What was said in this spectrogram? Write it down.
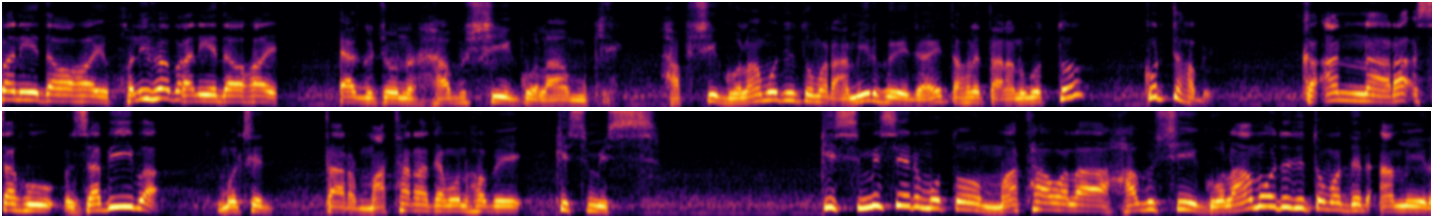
বানিয়ে দেওয়া হয়, খলিফা বানিয়ে দেওয়া হয় একজন হাবসি গোলামকে। হাবসি গোলামও যদি তোমার আমির হয়ে যায়, তাহলে তার আনুগত্য করতে হবে। কান্না জাবিবা, বলছে তার মাথারা যেমন হবে কিসমিস। কিসমিসের মতো মাথাওয়ালা হাবসি গোলামও যদি তোমাদের আমির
